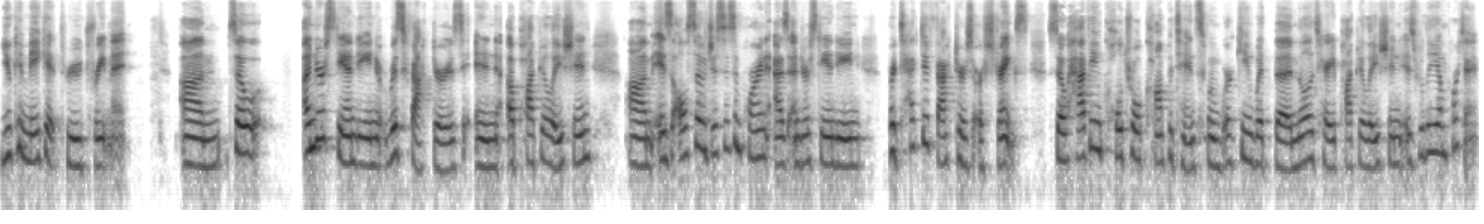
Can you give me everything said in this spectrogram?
you can make it through treatment. Um, so understanding risk factors in a population um, is also just as important as understanding protective factors or strengths. So having cultural competence when working with the military population is really important.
